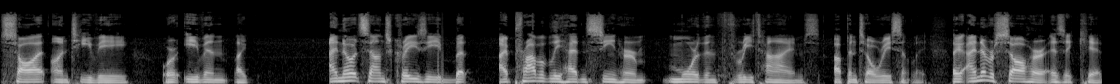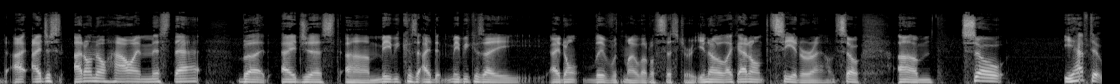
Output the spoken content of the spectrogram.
saw it on TV or even like. I know it sounds crazy, but I probably hadn't seen her more than three times up until recently. Like I never saw her as a kid. I, I just I don't know how I missed that, but I just um, maybe because I maybe because I I don't live with my little sister. You know, like I don't see it around. So um, so you have to.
